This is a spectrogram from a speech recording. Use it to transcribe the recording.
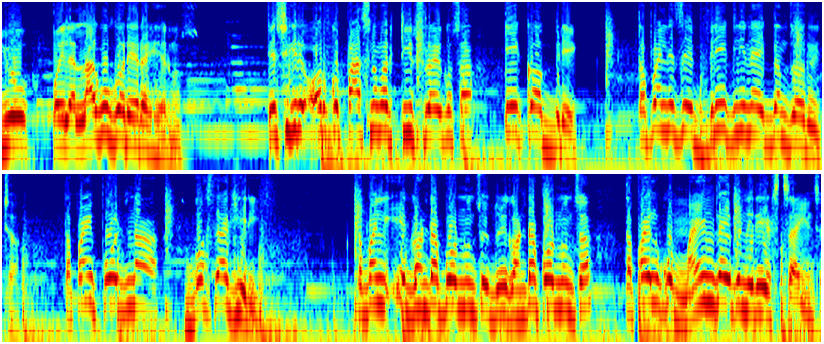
यो पहिला लागू गरेर हेर्नुहोस्। त्यसै गरी अर्को पाँच नम्बर टिप्स रहेको छ टेक अ ब्रेक तपाईँले चाहिँ ब्रेक लिन एकदम जरुरी छ। तपाईँ पढ्न बस्दाखेरि तपाईँले एक घन्टा पढ्नुहुन्छ दुई घन्टा पढ्नुहुन्छ तपाईँको माइन्डलाई पनि रेस्ट चाहिन्छ।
